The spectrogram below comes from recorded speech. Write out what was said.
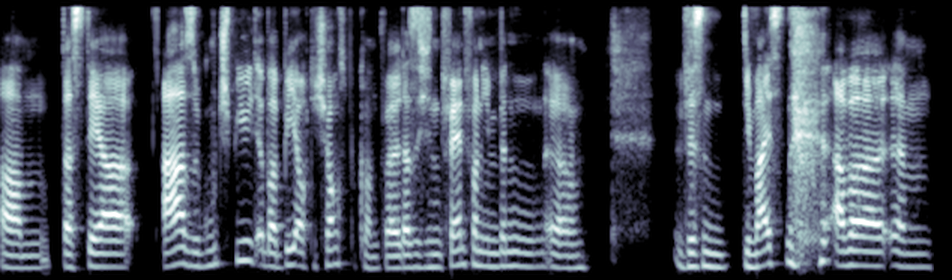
ähm, dass der A so gut spielt, aber B auch die Chance bekommt, weil dass ich ein Fan von ihm bin, äh, wissen die meisten, aber ähm,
